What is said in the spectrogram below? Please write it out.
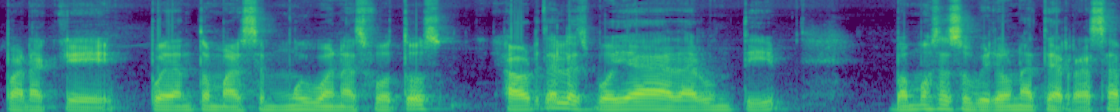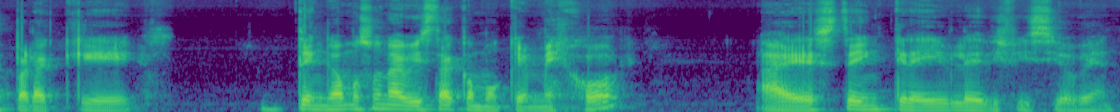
para que puedan tomarse muy buenas fotos. Ahorita les voy a dar un tip. Vamos a subir a una terraza para que tengamos una vista como que mejor a este increíble edificio. Ven.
